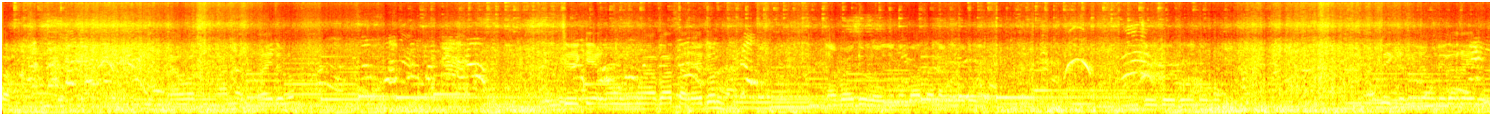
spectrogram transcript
ba? Ginawas ng anak ng idol, oh. Enjoy kayo ng mga bata idol. Mga idol, oh, yung mga bata na idol. Enjoy kayo ng idol. oh. Sabi, kalingaw nila idol.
